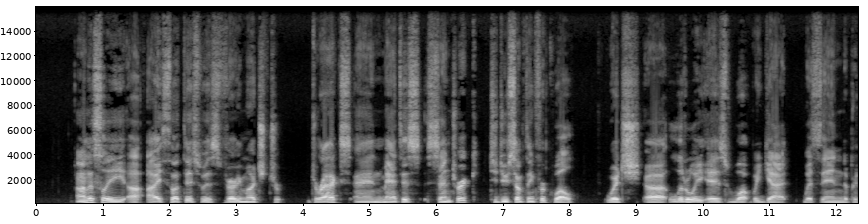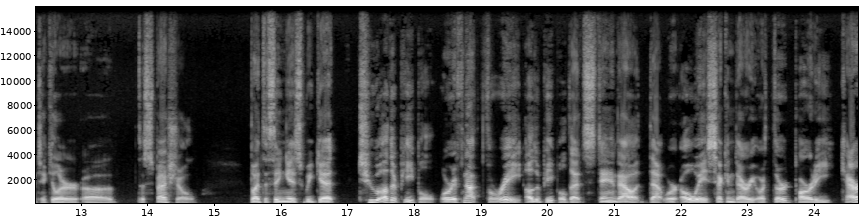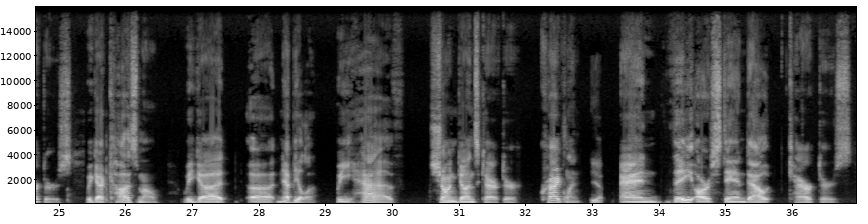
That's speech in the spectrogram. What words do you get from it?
honestly, uh, I thought this was very much Dr- Drax and Mantis centric to do something for Quill, which uh, literally is what we get within the particular uh, the special. But the thing is, we get two other people, or if not three other people that stand out that were always secondary or third party characters. We got Cosmo. We got uh, Nebula. We have Sean Gunn's character, Kraglin. Yep. And they are standout characters.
